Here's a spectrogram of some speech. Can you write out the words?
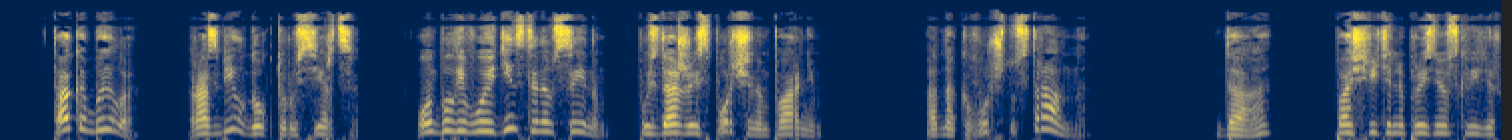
— Так и было. Разбил доктору сердце. Он был его единственным сыном, пусть даже испорченным парнем. Однако вот что странно. — Да, — поощрительно произнес Квиллер.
